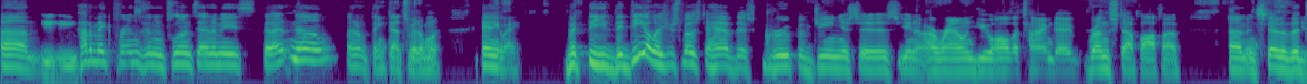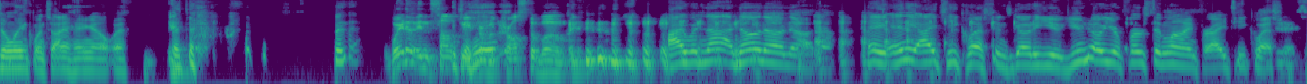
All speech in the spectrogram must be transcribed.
Um, mm-hmm. How to make friends and influence enemies. But I no, I don't think that's what I want. Anyway, but the the deal is you're supposed to have this group of geniuses, you know, around you all the time to run stuff off of, um, instead of the delinquents I hang out with. But, but Way to insult me from across the world. I would not. No, no, no, no. Hey, any IT questions go to you. You know you're first in line for IT questions.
